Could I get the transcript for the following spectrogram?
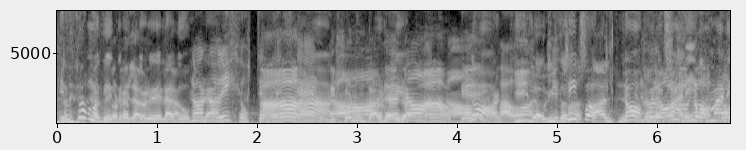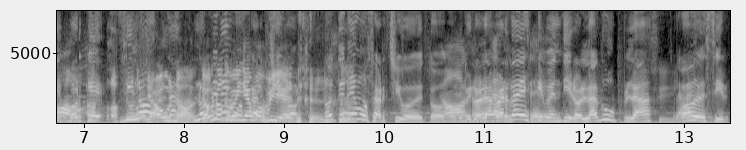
¿Quién No es somos detractor detractores de la dupla. No, no dije ustedes. Ah, que yo nunca hablé de- no, no, ah, ok. no, Tranquilo, Guido, salte, no, pero vale, no, vale, porque si no, Ya uno, no ya uno que veníamos bien. No tenemos archivo de todo, pero la verdad es que vendieron la dupla, vamos a decir,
